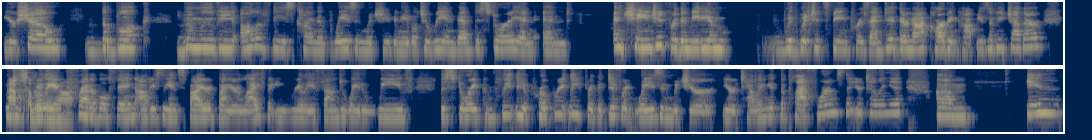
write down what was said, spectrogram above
your show, the book, the movie, all of these kind of ways in which you've been able to reinvent the story and and and change it for the medium with which it's being presented. They're not carbon copies of each other, which Absolutely is really an incredible thing. Obviously inspired by your life, but you really have found a way to weave the story completely appropriately for the different ways in which you're you're telling it, the platforms that you're telling it. Um, in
